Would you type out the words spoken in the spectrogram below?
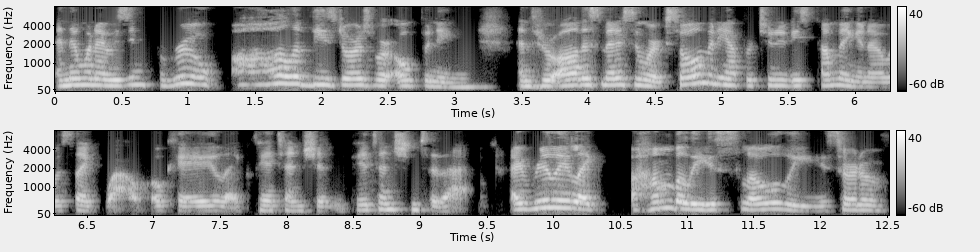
and then when I was in Peru, all of these doors were opening. And through all this medicine work, so many opportunities coming. And I was like, wow, okay, like pay attention, pay attention to that. I really like humbly, slowly sort of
